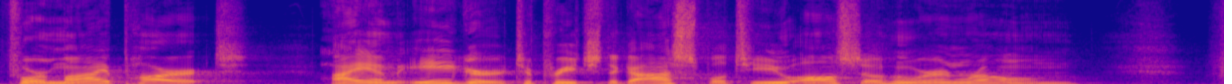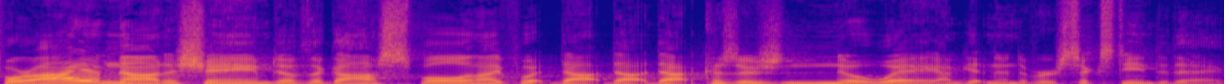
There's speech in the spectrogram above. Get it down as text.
for my part, I am eager to preach the gospel to you also who are in Rome. For I am not ashamed of the gospel. And I put dot, dot, dot, because there's no way I'm getting into verse 16 today.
